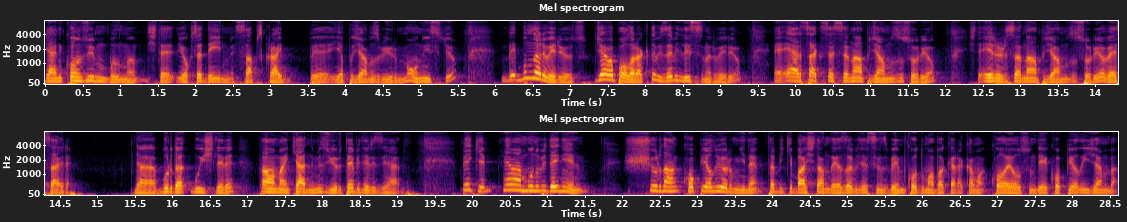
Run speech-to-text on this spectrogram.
Yani consumable mı işte yoksa değil mi? Subscribe e, yapacağımız bir ürün mü onu istiyor. Ve bunları veriyoruz. Cevap olarak da bize bir listener veriyor. E, eğer success'e ne yapacağımızı soruyor. İşte error'sa ne yapacağımızı soruyor vesaire. Burada bu işleri tamamen kendimiz yürütebiliriz yani. Peki hemen bunu bir deneyelim. Şuradan kopyalıyorum yine. Tabii ki baştan da yazabilirsiniz benim koduma bakarak ama kolay olsun diye kopyalayacağım ben.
